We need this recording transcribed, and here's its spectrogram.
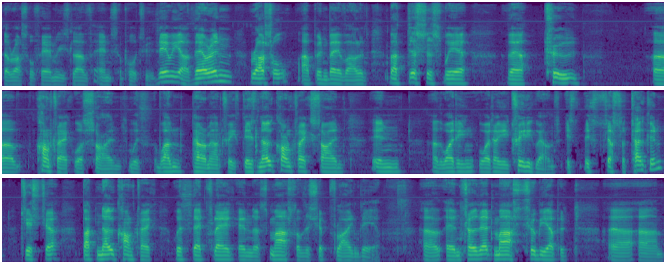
The Russell families love and support you. There we are. They're in Russell, up in Bay of Islands, but this is where the true uh, contract was signed with one paramount chief. There's no contract signed in uh, the Waitangi, Waitangi Treaty Grounds. It's, it's just a token gesture, but no contract with that flag and the mast of the ship flying there. Uh, and so that mast should be up at uh, um,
